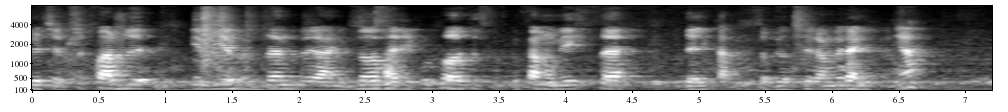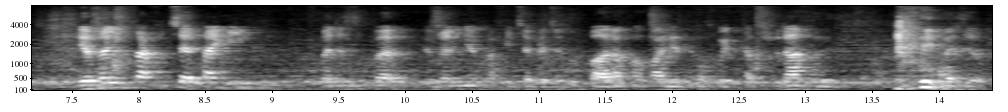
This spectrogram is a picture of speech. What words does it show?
wiecie, przy twarzy, nie bijemy w zęby, ani w nos, ani w ucho, to jest w to samo miejsce. Delikatnie sobie otwieramy rękę, nie? Jeżeli traficie timing, będzie super. Jeżeli nie traficie, będzie dupa, Rafał walnie tylko Wojtka trzy razy i będzie ok.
